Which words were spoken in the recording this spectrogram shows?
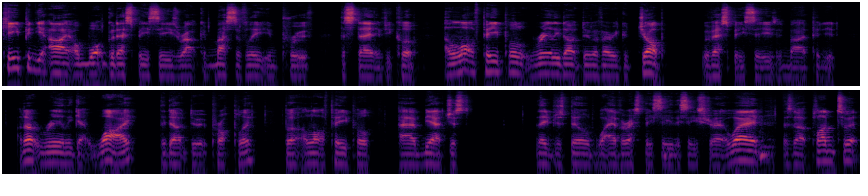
keeping your eye on what good SBCs are out can massively improve the state of your club. A lot of people really don't do a very good job with SBCs, in my opinion. I don't really get why they don't do it properly, but a lot of people, um, yeah, just they just build whatever SBC they see straight away. There's no plan to it.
